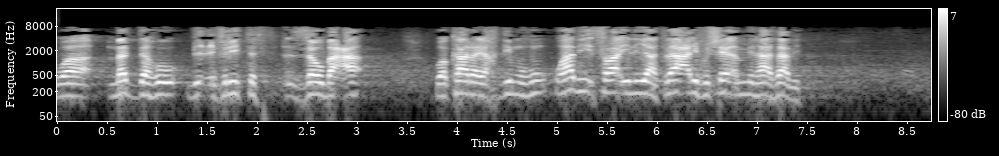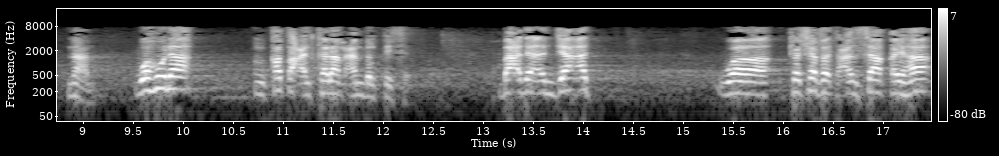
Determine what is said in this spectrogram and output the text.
ومده بعفريت الزوبعة وكان يخدمه. وهذه إسرائيليات لا أعرف شيئا منها ثابت. نعم. وهنا انقطع الكلام عن بلقيس. بعد أن جاءت وكشفت عن ساقيها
